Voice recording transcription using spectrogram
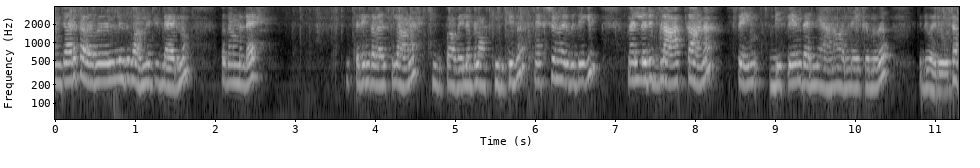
അഞ്ചാറ് കളറുകളിൽ ഇത് വന്നിട്ടുണ്ടായിരുന്നു അപ്പോൾ നമ്മുടെ ഇത്രയും കളേഴ്സിലാണ് ഇതിപ്പോൾ അവൈലബിൾ ആക്കിയിരിക്കുന്നത്. നെക്സ്റ്റ് വരുമ്പോഴത്തേക്കും നല്ലൊരു ആണ്. സെയിം ഡിസൈൻ തന്നെയാണ് വന്നേക്കുന്നത്. ഇത് വരൂ കേട്ടോ.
